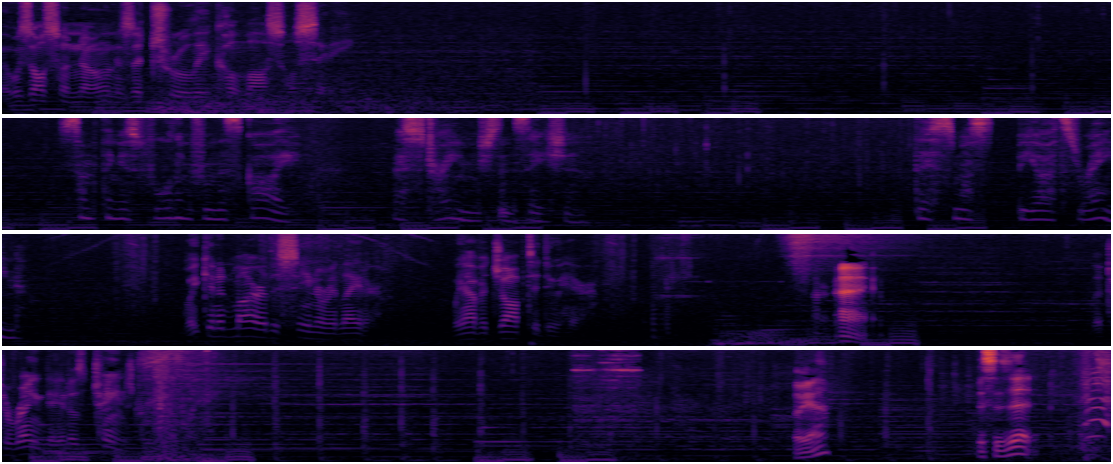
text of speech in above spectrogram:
It was also known as a truly colossal city. Something is falling from the sky. A strange sensation. This must be Earth's rain. We can admire the scenery later. We have a job to do here. Alright. The terrain data's changed recently. Oh yeah. This is it.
